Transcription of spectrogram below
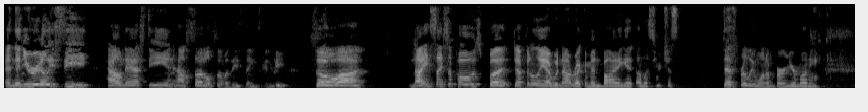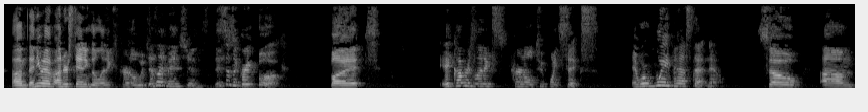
And then you really see how nasty and how subtle some of these things can be. So, uh, nice, I suppose, but definitely I would not recommend buying it unless you just desperately want to burn your money. Um, then you have Understanding the Linux Kernel, which, as I mentioned, this is a great book, but it covers Linux kernel 2.6, and we're way past that now. So, um,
